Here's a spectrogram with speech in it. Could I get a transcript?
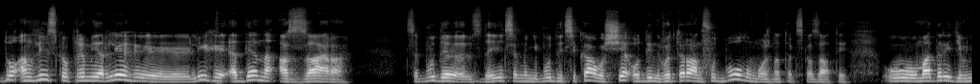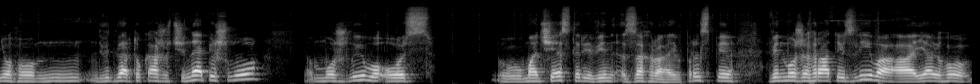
до англійської прем'єр-ліги ліги Едена Азара. Це буде, здається, мені буде цікаво. Ще один ветеран футболу, можна так сказати. У Мадриді в нього, відверто кажучи, не пішло. Можливо, ось у Манчестері він заграє. В принципі, він може грати зліва, а я його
